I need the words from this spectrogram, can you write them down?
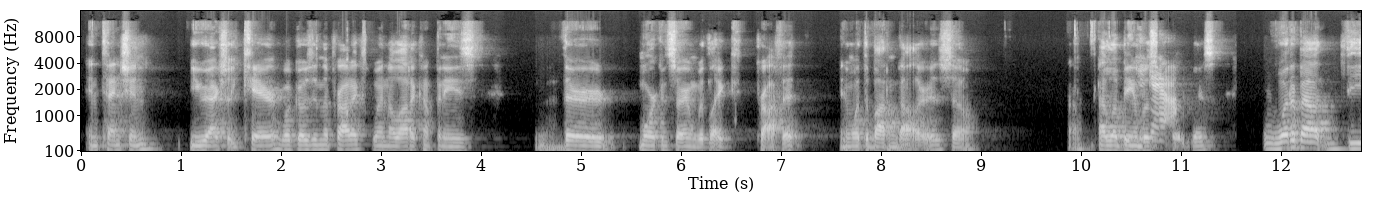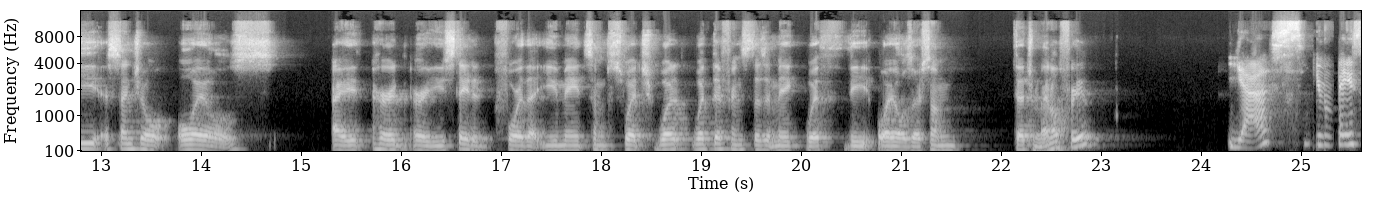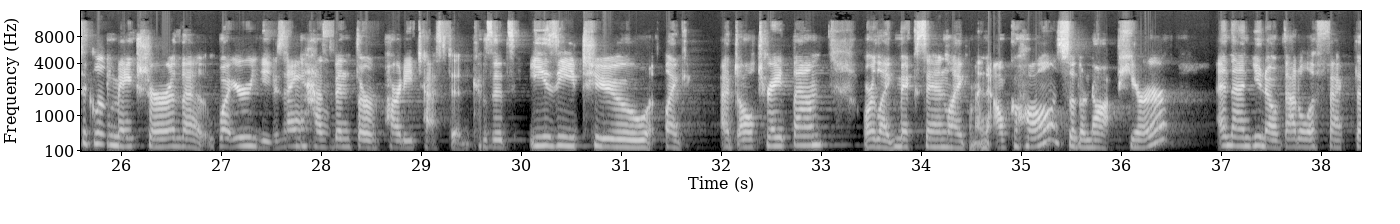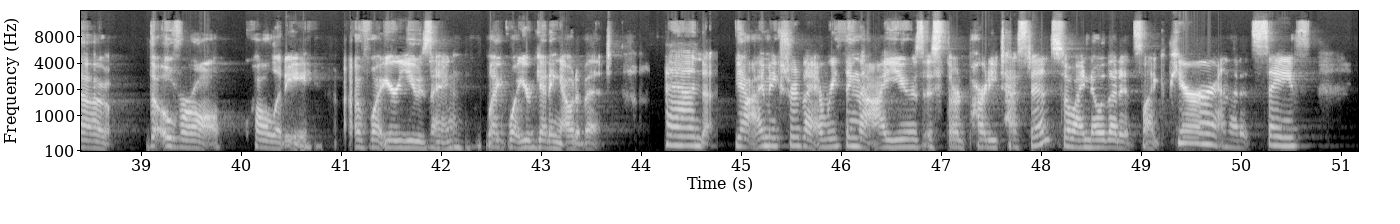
intention you actually care what goes in the products when a lot of companies they're more concerned with like profit and what the bottom dollar is so um, i love being able yeah. to support this What about the essential oils? I heard or you stated before that you made some switch. What what difference does it make with the oils? Are some detrimental for you? Yes. You basically make sure that what you're using has been third party tested because it's easy to like adulterate them or like mix in like an alcohol so they're not pure. And then, you know, that'll affect the the overall quality of what you're using, like what you're getting out of it. And yeah, I make sure that everything that I use is third party tested. So I know that it's like pure and that it's safe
